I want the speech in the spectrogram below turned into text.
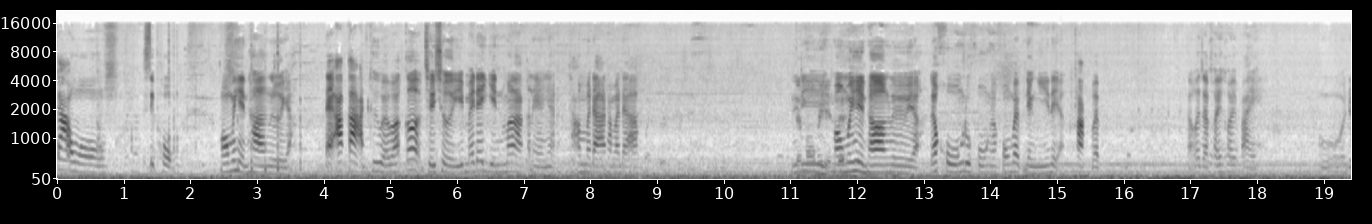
เก้าโมง สิบหกมองไม่เห็นทางเลยอะแต่อากาศคือแบบว่าก็เฉยๆ ไม่ได้เย็นมากอะไรอย่างเงี้ย ธรรมดาธรรมดาแต่มองไม่เห็นมองไม่เห็นทางเลยอะแล้วโค้งดูโค้งนะโค้งแบบอย่างนี้เลยอะหักแบบเราก็จะค่อยๆไป โอ้ดู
